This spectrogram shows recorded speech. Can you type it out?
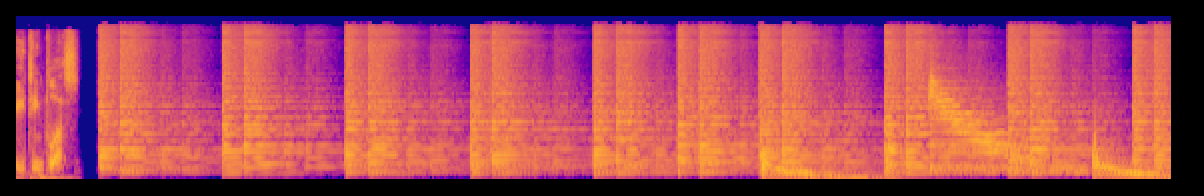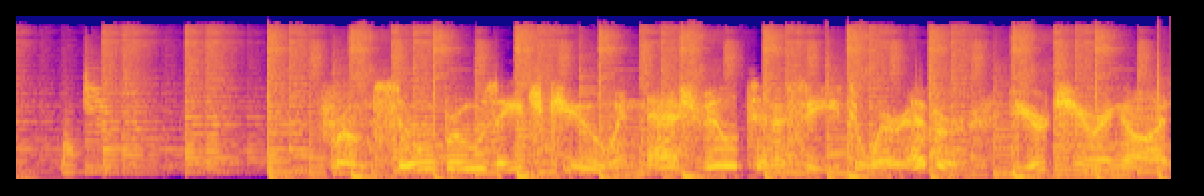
18 plus. From Sobros HQ in Nashville, Tennessee to wherever you're cheering on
